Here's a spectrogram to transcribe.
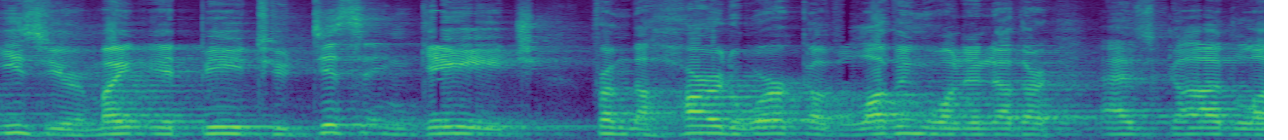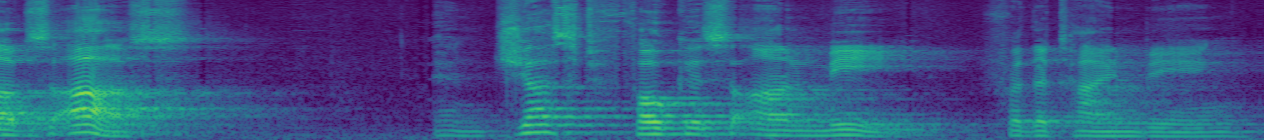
easier might it be to disengage from the hard work of loving one another as God loves us and just focus on me for the time being.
